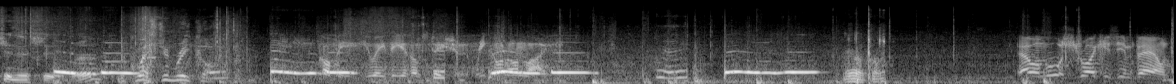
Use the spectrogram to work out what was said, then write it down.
Glitching this shit, bro? Question recon. Copy. UAV is on station. Recon online. Yeah, bro. Our mortar strike is inbound.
